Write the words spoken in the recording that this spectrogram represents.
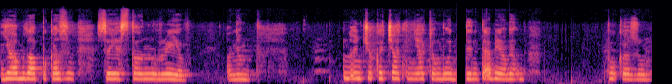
я зараз покажу, що я стану рив. А не ну, нічого качати ніяке моди тебе, я вам покажу.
